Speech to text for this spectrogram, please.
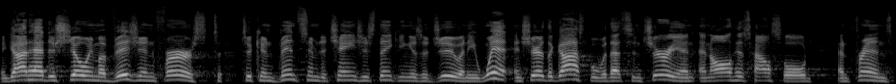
And God had to show him a vision first to, to, convince him to change his thinking as a Jew. And he went and shared the gospel with that centurion and all his household and friends.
